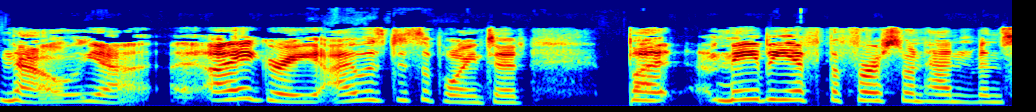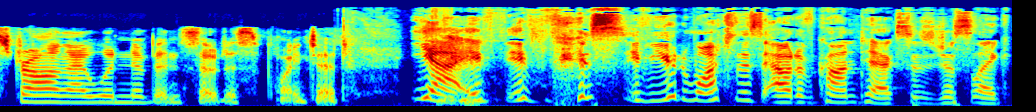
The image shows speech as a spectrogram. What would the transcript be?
No, yeah, I agree. I was disappointed, but maybe if the first one hadn't been strong, I wouldn't have been so disappointed. Yeah, if if this if you'd watch this out of context as just like,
